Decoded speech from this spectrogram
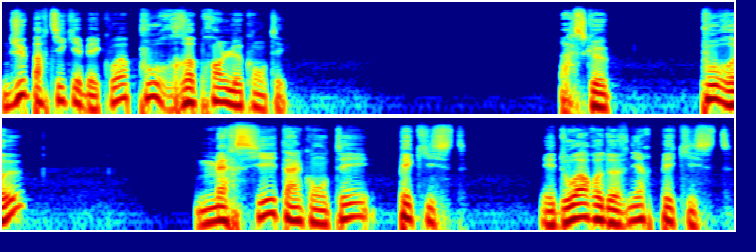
du Parti québécois pour reprendre le comté. Parce que pour eux, Mercier est un comté péquiste et doit redevenir péquiste.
